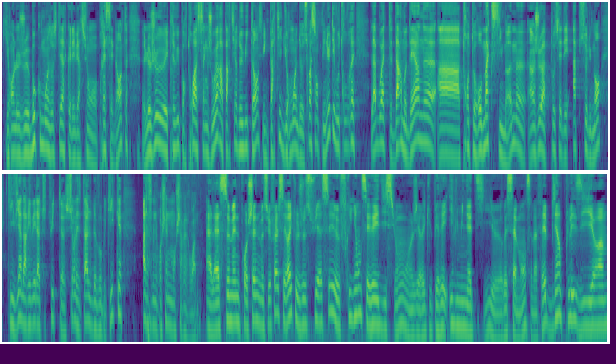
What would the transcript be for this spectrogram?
qui rend le jeu beaucoup moins austère que les versions précédentes. Le jeu est prévu pour 3 à 5 joueurs à partir de 8 ans. Une partie dure moins de 60 minutes et vous trouverez la boîte d'art moderne à 30 euros maximum. Un jeu à posséder absolument qui vient d'arriver là tout de suite sur les étals de vos boutiques. À la semaine prochaine, mon cher Erwan. À la semaine prochaine, Monsieur Fall. C'est vrai que je suis assez euh, friand de ces rééditions. J'ai récupéré Illuminati euh, récemment. Ça m'a fait bien plaisir.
